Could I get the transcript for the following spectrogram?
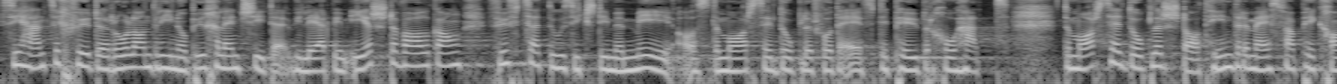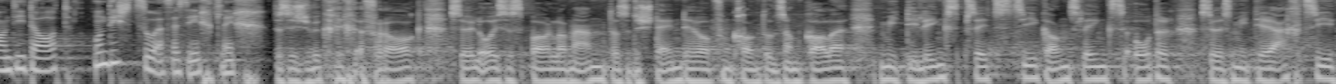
Sie haben sich für den Roland Rino Büchel entschieden, weil er beim ersten Wahlgang 15'000 Stimmen mehr als der Marcel Dobler von der FDP bekommen hat. Der Marcel Dobler steht hinter dem SVP-Kandidat und ist zuversichtlich. Das ist wirklich eine Frage, soll unser Parlament, also der Ständerat vom Kanton St. Gallen, Mitte links besetzt sein, ganz links, oder soll es Mitte rechts sein?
